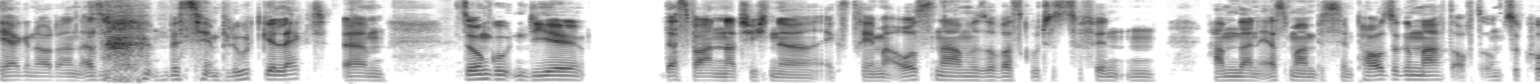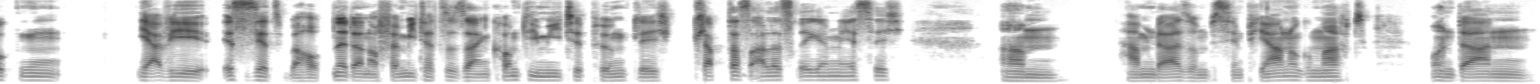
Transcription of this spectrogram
Ja, genau dann. Also ein bisschen Blut geleckt. Ähm, so einen guten Deal. Das war natürlich eine extreme Ausnahme, sowas Gutes zu finden. Haben dann erstmal ein bisschen Pause gemacht, auch um zu gucken, ja, wie ist es jetzt überhaupt, ne, dann auch Vermieter zu sein? Kommt die Miete pünktlich? Klappt das alles regelmäßig? Ähm, haben da so ein bisschen Piano gemacht und dann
